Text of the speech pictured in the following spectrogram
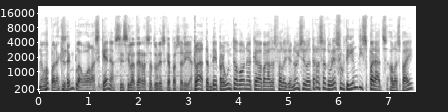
no? per exemple, o a l'esquena. Si, si la Terra s'aturés, què passaria? Clar, també, pregunta bona que a vegades fa la gent. No? I si la Terra s'aturés, sortiríem disparats a l'espai?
